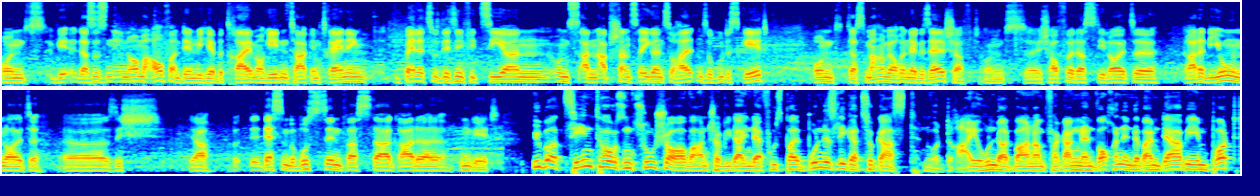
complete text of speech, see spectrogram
Und wir, das ist ein enormer Aufwand, den wir hier betreiben, auch jeden Tag im Training. Bälle zu desinfizieren, uns an Abstandsregeln zu halten, so gut es geht. Und das machen wir auch in der Gesellschaft. Und äh, ich hoffe, dass die Leute, gerade die jungen Leute, äh, sich ja, dessen bewusst sind, was da gerade umgeht. Über 10.000 Zuschauer waren schon wieder in der Fußball-Bundesliga zu Gast. Nur 300 waren am vergangenen Wochenende beim Derby im Pott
